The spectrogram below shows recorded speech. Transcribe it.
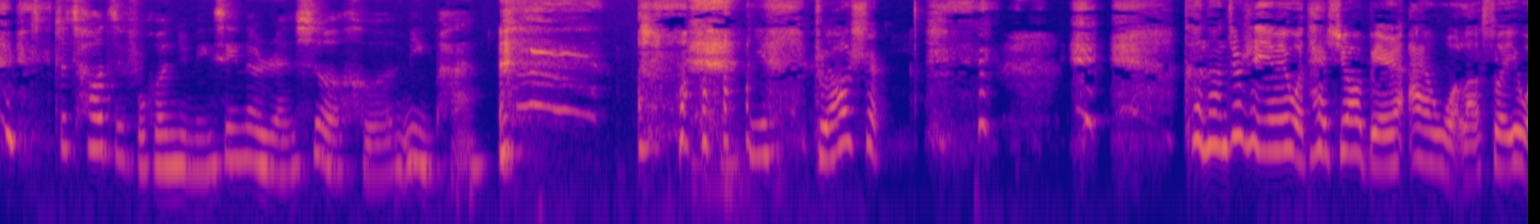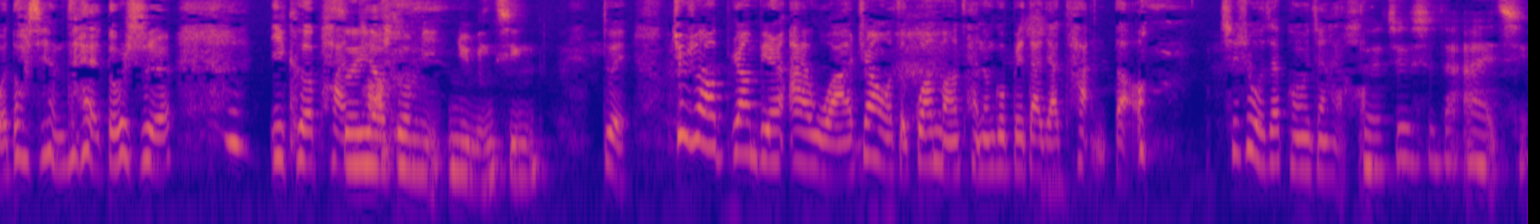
这超级符合女明星的人设和命盘。你 主要是，可能就是因为我太需要别人爱我了，所以我到现在都是一颗 蟠所以要。做女女明星。对，就是要让别人爱我啊，这样我的光芒才能够被大家看到。其实我在朋友圈还好，对，这个是在爱情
